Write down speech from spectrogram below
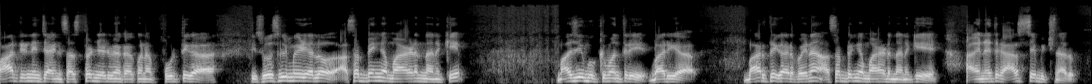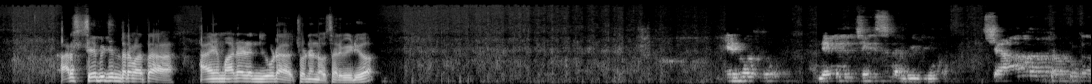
పార్టీ నుంచి ఆయన సస్పెండ్ చేయడమే కాకుండా పూర్తిగా ఈ సోషల్ మీడియాలో అసభ్యంగా మాట్లాడిన దానికి మాజీ ముఖ్యమంత్రి భార్య భారతి గారి పైన అసభ్యంగా మాట్లాడిన దానికి ఆయన అయితే అరెస్ట్ చేయించినారు అరెస్ట్ చేపించిన తర్వాత ఆయన మాట్లాడింది కూడా చూడండి ఒకసారి వీడియో. ఈరోజు నేను చేసిన వీడియో చాలా తప్పుగా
